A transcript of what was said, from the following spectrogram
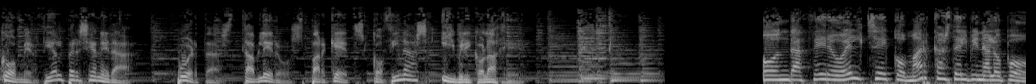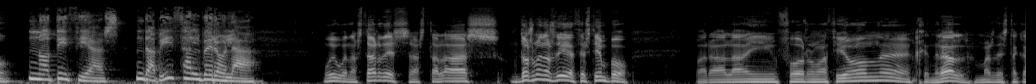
Comercial Persianera. Puertas, tableros, parquets, cocinas y bricolaje. Onda Cero Elche, Comarcas del Vinalopó. Noticias. David Alberola. Muy buenas tardes. Hasta las 2 menos 10 es tiempo para la información eh, general más destacada.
